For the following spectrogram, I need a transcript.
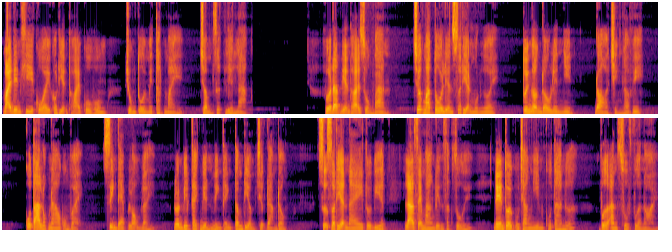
Mãi đến khi cô ấy có điện thoại của Hùng, chúng tôi mới tắt máy, chấm dứt liên lạc. Vừa đặt điện thoại xuống bàn, trước mắt tôi liền xuất hiện một người. Tôi ngẩng đầu lên nhìn, đó chính là Vi. Cô ta lúc nào cũng vậy, xinh đẹp lộng lẫy, luôn biết cách biến mình thành tâm điểm trước đám đông. Sự xuất hiện này tôi biết là sẽ mang đến rắc rối, nên tôi cũng chẳng nhìn cô ta nữa, vừa ăn súp vừa nói.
